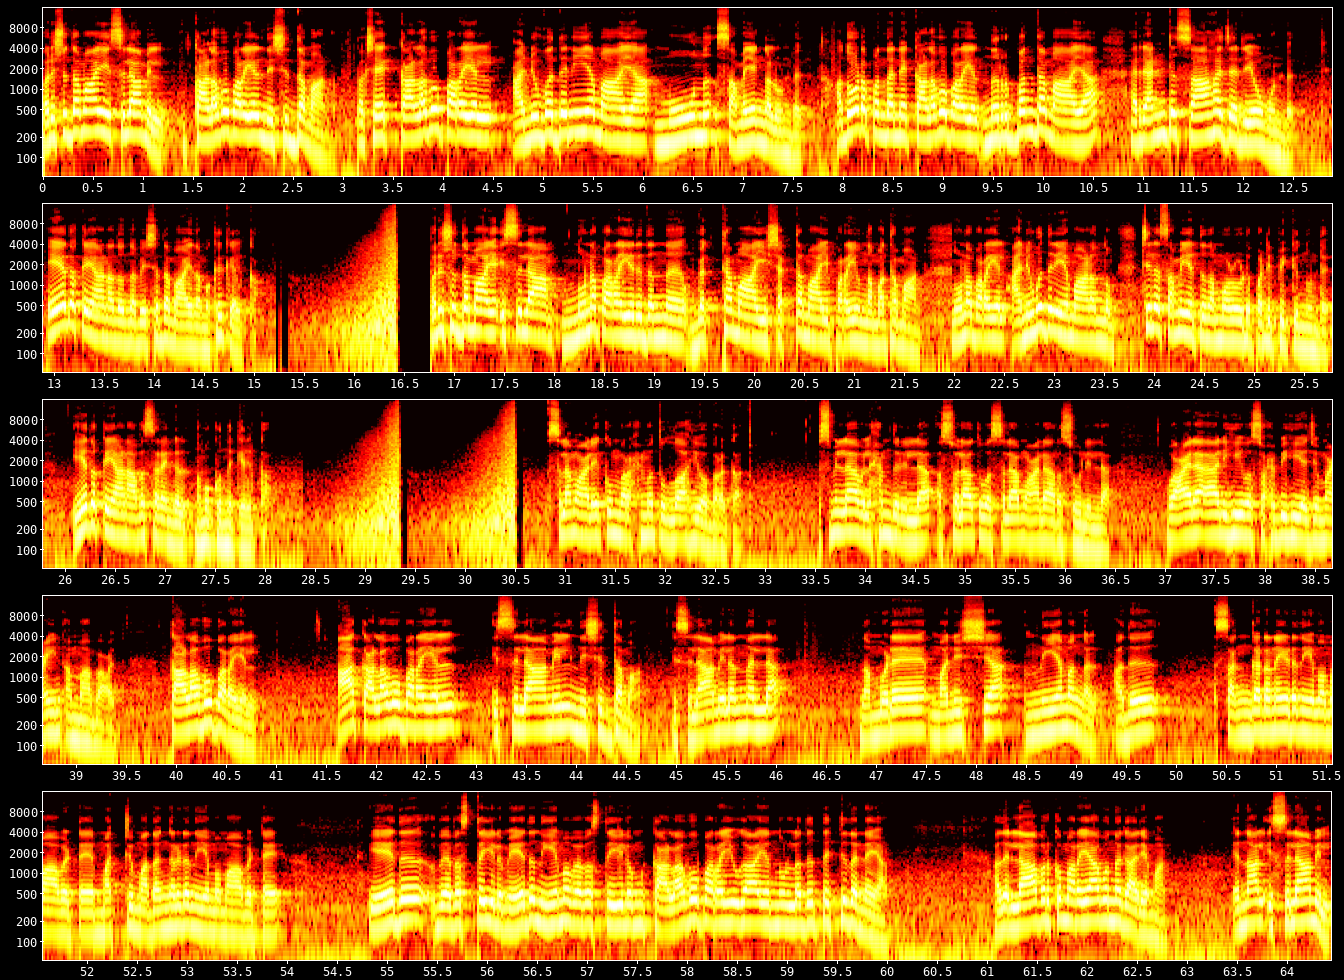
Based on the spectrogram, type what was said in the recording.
പരിശുദ്ധമായ ഇസ്ലാമിൽ കളവ് പറയൽ നിഷിദ്ധമാണ്. പക്ഷേ കളവ് പറയൽ അനുവദനീയമായ മൂന്ന് സമയങ്ങളുണ്ട്. അതോടൊപ്പം തന്നെ കളവ് പറയൽ നിർബന്ധമായ രണ്ട് സാഹചര്യവുമുണ്ട്. ഏതൊക്കെയാണതൊന്ന് വിശദമായി നമുക്ക് കേൾക്കാം. പരിശുദ്ധമായ ഇസ്ലാം നുണ പറയരുതെന്ന് വ്യക്തമായി ശക്തമായി പറയുന്ന മതമാണ്. നുണ പറയൽ അനുവദനീയമാണെന്നും ചില സമയത്ത് നമ്മളോട് പഠിപ്പിക്കുന്നുണ്ട്. ഏതൊക്കെയാണ് അവസരങ്ങൾ? നമുക്കൊന്ന് കേൾക്കാം. അസ്സാം വലൈക്കും വറഹമത്തല്ലാഹി വബർക്കാത്തു ബിസ്മില്ലാ അലഹമുല്ല അസ്വലാത്തു വസ്സലാമു അല റസൂലില്ല വഅല അലിഹി വസ്ഹബിഹി അജ്മൈൻ അമ്മാബാദ് കളവ് പറയൽ ആ കളവ് പറയൽ ഇസ്ലാമിൽ നിഷിദ്ധമാണ്. ഇസ്ലാമിലെന്നല്ല നമ്മുടെ മനുഷ്യ നിയമങ്ങൾ അത് സംഘടനയുടെ നിയമമാവട്ടെ മറ്റു മതങ്ങളുടെ നിയമമാവട്ടെ ഏത് വ്യവസ്ഥയിലും ഏത് നിയമവ്യവസ്ഥയിലും കളവ് പറയുക എന്നുള്ളത് തെറ്റ് തന്നെയാണ്. അതെല്ലാവർക്കും അറിയാവുന്ന കാര്യമാണ്. എന്നാൽ ഇസ്ലാമിൽ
